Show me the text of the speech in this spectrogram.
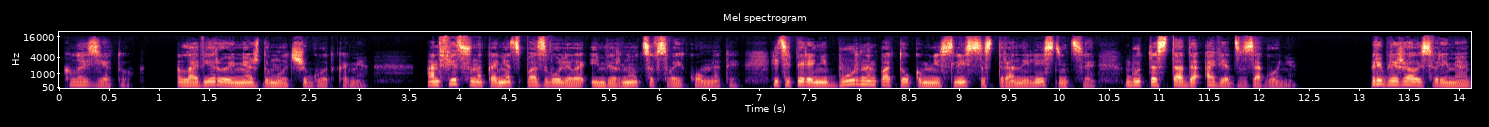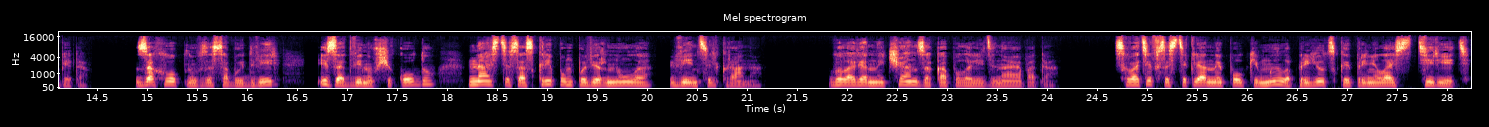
к клозету, лавируя между младшегодками. Анфиса, наконец, позволила им вернуться в свои комнаты, и теперь они бурным потоком неслись со стороны лестницы, будто стадо овец в загоне. Приближалось время обеда. Захлопнув за собой дверь и задвинув щеколду, Настя со скрипом повернула вентиль крана. В оловянный чан закапала ледяная вода. Схватив со стеклянной полки мыло, приютская принялась тереть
